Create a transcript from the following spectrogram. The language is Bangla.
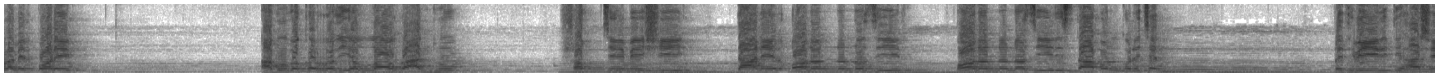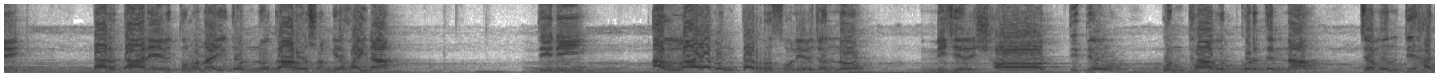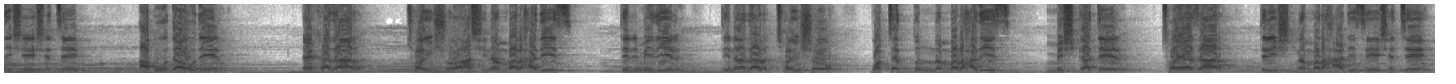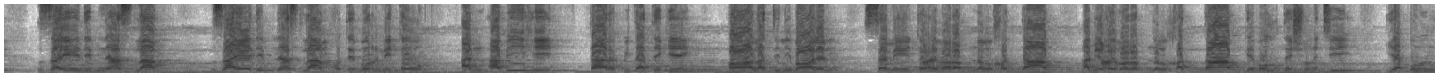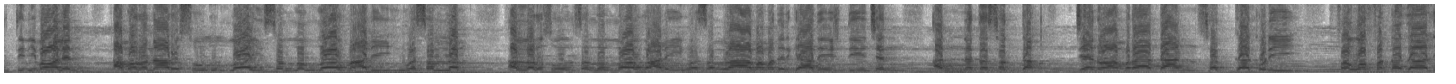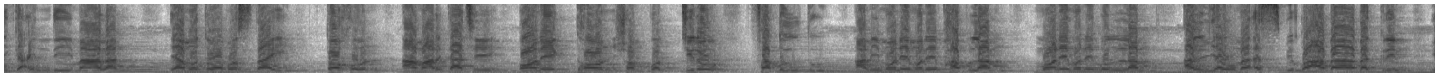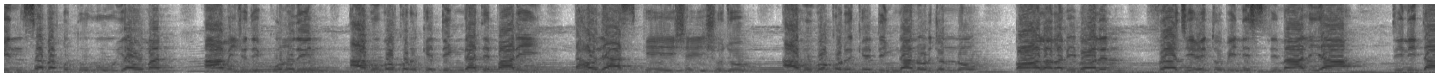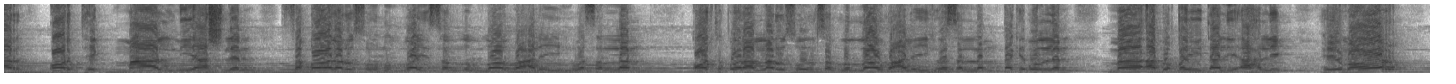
সালামের পরে আবু বকর রাদিয়াল্লাহু আনহু সবচেয়ে বেশি দানের অনন্য নজির অনন্য নজির স্থাপন করেছেন। পৃথিবীর ইতিহাসে তার দানের তুলনায় অন্য কারও সঙ্গে হয় না। তিনি আল্লাহ এবং তার রসুলের জন্য নিজের সব দিতেও কুণ্ঠাবোধ করতেন না, যেমনটি হাদিসে এসেছে। আবু দাউদের এক হাজার ছয়শো আশি নাম্বার হাদিস, তিরমিদির তিন হাজার ছয়শো পঁচাত্তর নাম্বার হাদিস, মিশকাতের ছয় হাজার তিরিশ নাম্বার হাদিসে এসেছে, জায়েদ ইবনে আসলাম, জায়েদ ইবনে আসলাম হতে বর্ণিত, আন আবিহি, তার পিতা থেকে আলা তিনি বলেন, সামিত উমর ইবনুল খাত্তাব আমি উমর ইবনুল খাত্তাবকে বলতে শুনেছি ইয়াকুল, তিনি বলেন আমারনা রাসূলুল্লাহ সাল্লাল্লাহু আলাইহি ওয়াসাল্লাম। আল্লাহ রাসূল সাল্লাল্লাহু আলাইহি ওয়াসাল্লাম আমাদেরকে আদেশ দিয়েছেন আন্নাতা সাদ্দাক যেন আমরা দান সদ্গা করি। ফাওয়াফাকা যালিকা ইনদি মালান। এমত অবস্থায় তখন আমার কাছে অনেক ধন সম্পদ ছিল। ফাকুলতু, আমি মনে মনে ভাবলাম, মনে মনে বললাম আল ইয়াউমা আসবিকু আবা বাকরিন ইন সাবাকতুহু ইয়াউমান। আমি যদি কোনোদিন আবু বকরকে ডিঙ্গাতে পারি, তাহলে আজকে সেই সুযোগ আবু বকরকে ডিঙ্গানোর জন্য কালা রাবি বলেন ফাজিআতু বিনিসফি মালিয়া। তিনি তার অর্ধেক মাল নিয়ে আসলেন। ফাকালা রাসূলুল্লাহ সাল্লাল্লাহু আলাইহি ওয়াসাল্লাম। অতঃপর আল্লাহ রাসূল সাল্লাল্লাহু আলাইহি ওয়াসাল্লাম তাকে বললেন, মা আবকাইতা লি আহলিক? হে ওমর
